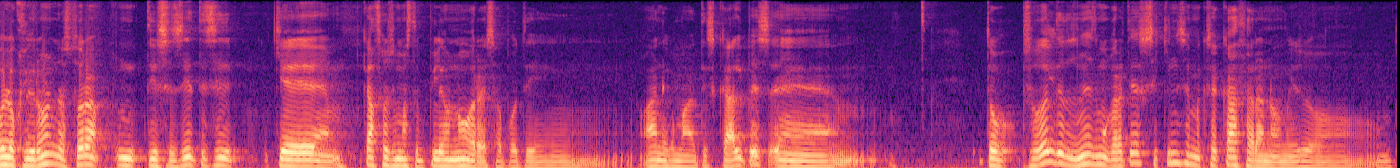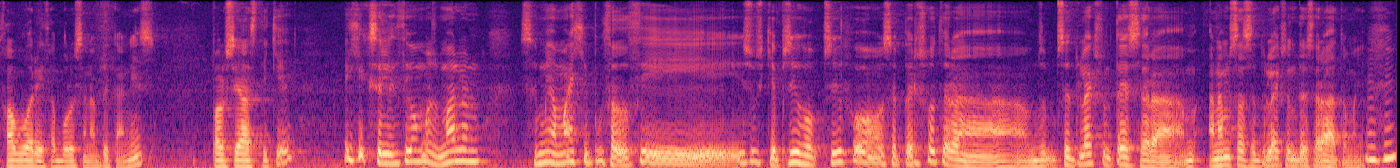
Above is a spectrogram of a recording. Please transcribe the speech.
Ολοκληρώνοντας τώρα τη συζήτηση και καθώς είμαστε πλέον ώρες από το άνοιγμα της κάλπης, ε, το ψηφοδέλτιο της Νέας Δημοκρατίας ξεκίνησε με ξεκάθαρα, νομίζω, φαβορή θα μπορούσε να πει κανείς. Παρουσιάστηκε. Έχει εξελιχθεί όμως μάλλον σε μια μάχη που θα δοθεί ίσως και ψήφο-ψήφο σε περισσότερα, σε τουλάχιστον τέσσερα, ανάμεσα σε τουλάχιστον τέσσερα άτομα. Mm-hmm.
